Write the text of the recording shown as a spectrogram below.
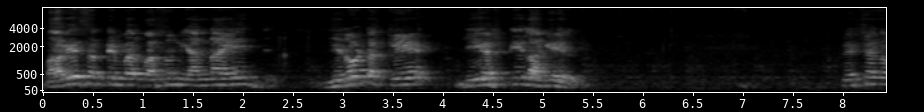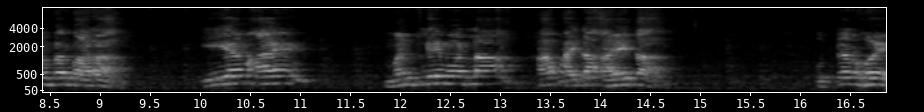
बावीस सप्टेंबरपासून यांनाही झिरो टक्के जी एश टी लागेल. क्वेश्चन नंबर बारा. ई एम आय मंथली मोडला हा फायदा आहे का? उत्तर होय.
